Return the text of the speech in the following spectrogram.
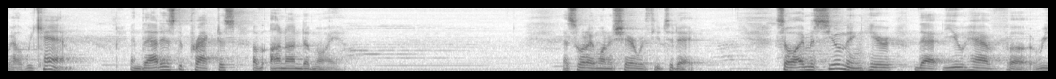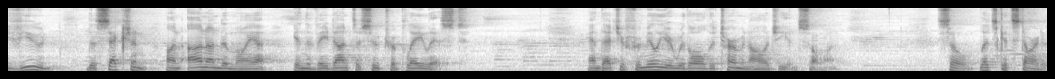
Well, we can. And that is the practice of Anandamaya. That's what I want to share with you today. So I'm assuming here that you have uh, reviewed the section on Anandamaya in the Vedanta Sutra playlist and that you're familiar with all the terminology and so on. So let's get started.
